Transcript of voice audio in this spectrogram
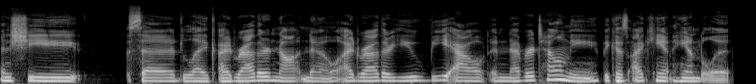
And she said like i'd rather not know. I'd rather you be out and never tell me because i can't handle it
